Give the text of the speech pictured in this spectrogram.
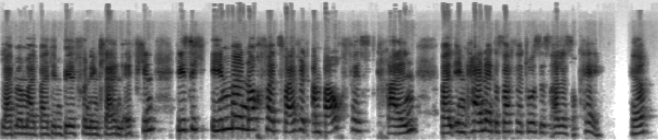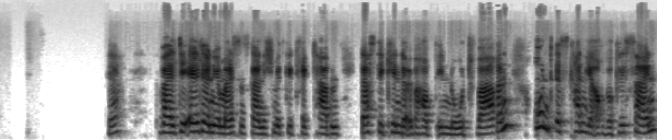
bleiben wir mal bei dem Bild von den kleinen Äffchen, die sich immer noch verzweifelt am Bauch festkrallen, weil ihnen keiner gesagt hat, du, es ist alles okay. Ja? Ja? Weil die Eltern ja meistens gar nicht mitgekriegt haben, dass die Kinder überhaupt in Not waren. Und es kann ja auch wirklich sein,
